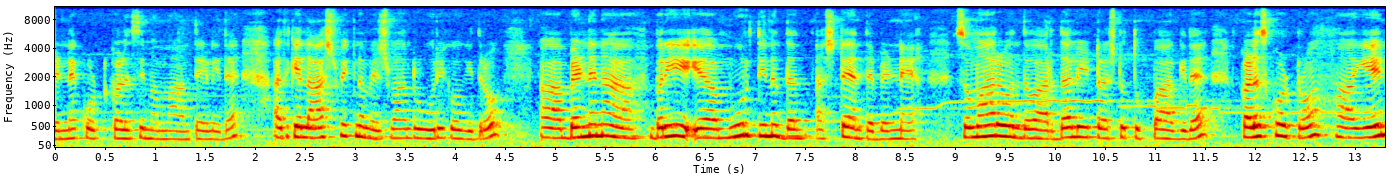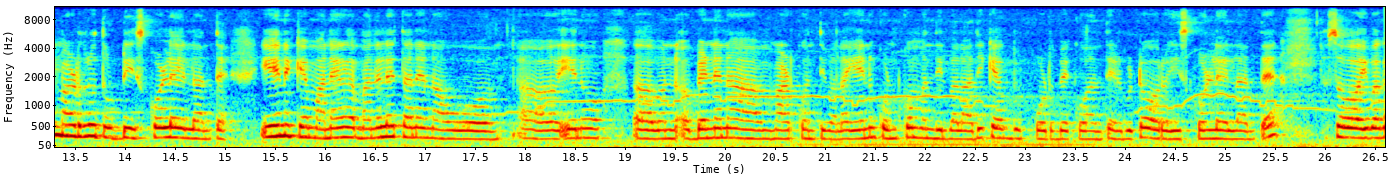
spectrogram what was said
ಬೆಣ್ಣೆ ಕೊಟ್ಟು ಕಳಿಸಿ ಮಮ್ಮ ಅಂತ ಹೇಳಿದೆ. ಅದಕ್ಕೆ ಲಾಸ್ಟ್ ವೀಕ್ ನಮ್ಮ ಯಜಮಾನರು ಊರಿಗೆ ಹೋಗಿದ್ರು. ಬೆಣ್ಣೆನ ಬರೀ ಮೂರು ದಿನದ ಅಷ್ಟೇ ಅಂತೆ ಬೆಣ್ಣೆ. ಸುಮಾರು ಒಂದು ಅರ್ಧ ಲೀಟ್ರಷ್ಟು ತುಪ್ಪ ಆಗಿದೆ. ಕಳಿಸ್ಕೊಟ್ರು ಏನು ಮಾಡಿದ್ರು ದುಡ್ಡು ಇಸ್ಕೊಳ್ಳೇ ಇಲ್ಲ ಅಂತೆ. ಏನಕ್ಕೆ ಮನೆ, ಮನೇಲೇ ತಾನೇ ನಾವು ಏನು ಬೆಣ್ಣೆನ ಮಾಡ್ಕೊತೀವಲ್ಲ, ಏನು ಕೊಂಡ್ಕೊಂಬಂದಿಲ್ವಲ್ಲ ಅದಕ್ಕೆ ಯಾಕೆ ದುಡ್ಡು ಕೊಡಬೇಕು ಅಂತ ಹೇಳ್ಬಿಟ್ಟು ಅವರು ಇಸ್ಕೊಳ್ಳೇ ಇಲ್ಲ ಅಂತೆ. ಸೊ, ಇವಾಗ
